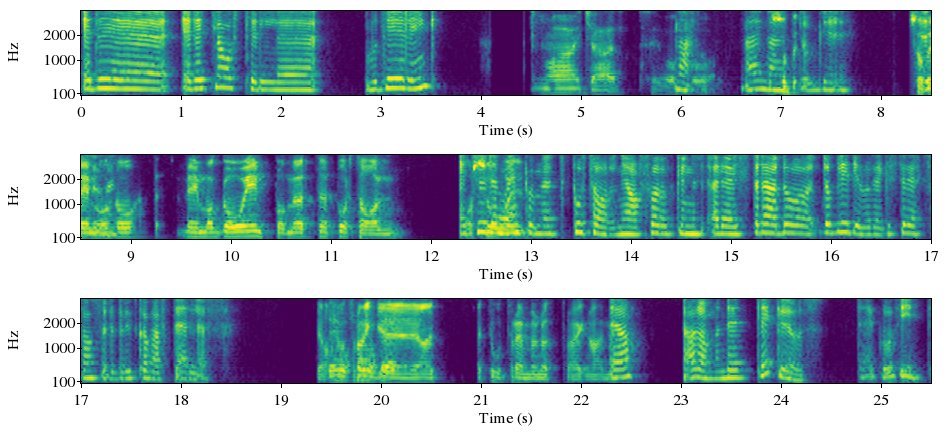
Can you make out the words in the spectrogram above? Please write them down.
Er det, er det klart til eh, votering? Nei, ikke helt. Nei. Nei, nei. Så- vi, Så vi må, gå, vi må gå inn på møteportalen. Jeg tror det så- må inn på møteportalen ja, for å kunne røyste der. Da, da blir det jo registrert sånn som det bruker å være ellers. Ja, Det da trenger jeg er to-tre minutter, regner jeg med. Ja. ja da, men det tar vi oss. Det går fint.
